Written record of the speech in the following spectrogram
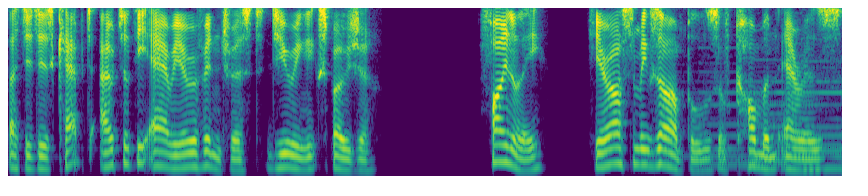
that it is kept out of the area of interest during exposure. Finally, here are some examples of common errors.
